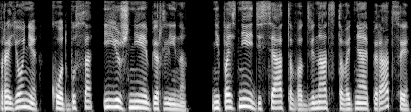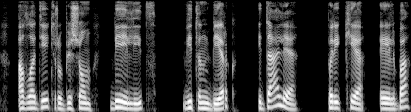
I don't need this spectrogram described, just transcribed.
в районе Котбуса и южнее Берлина. Не позднее 10-12 дня операции овладеть рубежом Бейлиц, Виттенберг и далее по реке Эльба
